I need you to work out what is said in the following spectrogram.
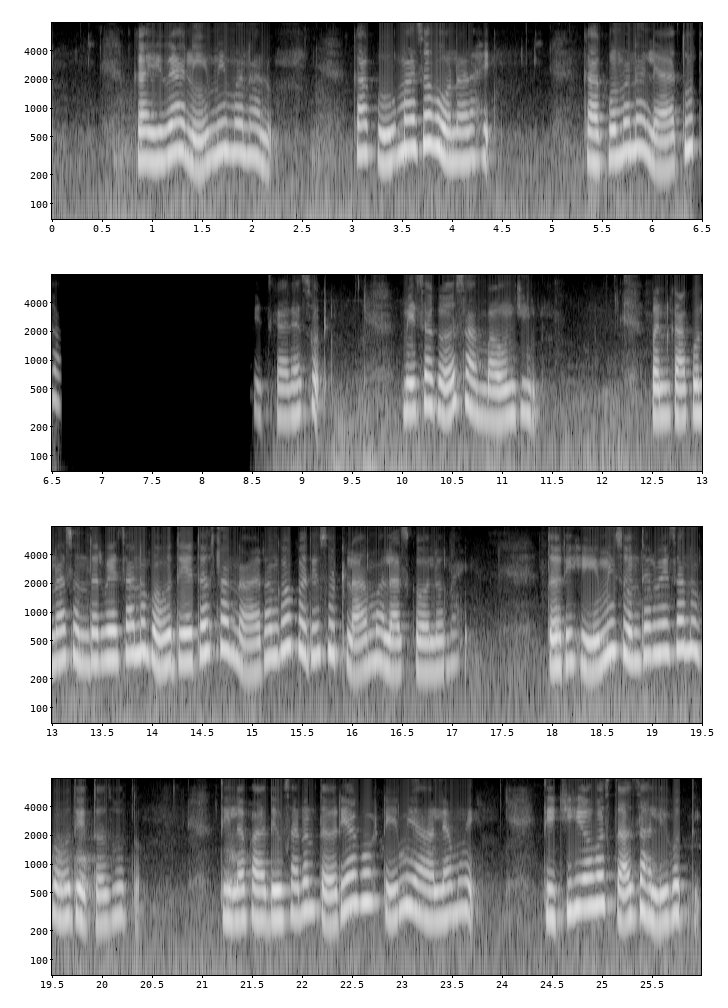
काही वेळाने मी म्हणालो काकू माझं होणार आहे. काकू म्हणाल्या तू थांब. पिचकाऱ्या सोड. मी सगळं सांभाळून घेईन. पण काकूंना सुंदर वेळचा अनुभव देत असताना रंग कधी सुटला मलाच कळलं नाही. तरीही मी सुंदर वेळचा अनुभव देतच होतो. तिला फार दिवसानंतर या गोष्टी मिळाल्यामुळे तिची ही अवस्था झाली होती.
